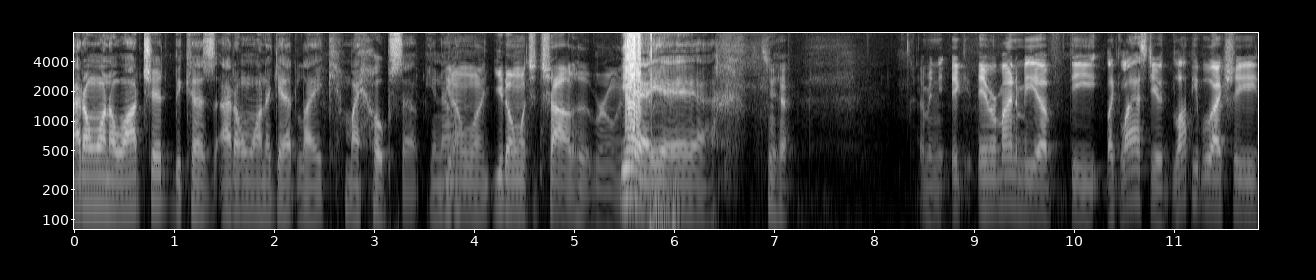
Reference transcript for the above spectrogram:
I don't want to watch it because I don't want to get like my hopes up, you know. You don't want you don't want your childhood ruined. yeah, yeah, yeah, yeah. Yeah. I mean, it, it reminded me of the like last year. A lot of people actually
